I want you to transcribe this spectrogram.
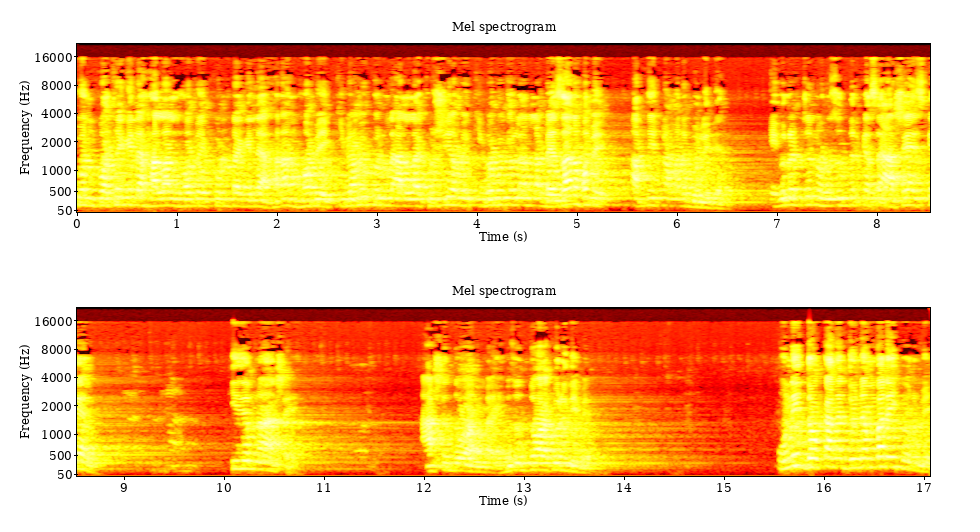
কোন পথে গেলে হালাল হবে, কোনটা গেলে হারাম হবে, কীভাবে করলে আল্লাহ খুশি হবে, কীভাবে করলে আল্লাহ বেজার হবে, আপনি একটু আমাদের বলে দেন। এগুলোর জন্য হুজুরদের কাছে আসে আজকাল? কি জন্য আসে? আসে দোয়া আল্লাহ হুজুর দোয়া করে দিবেন। উনি দোকানে দুই নম্বরই করবে।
